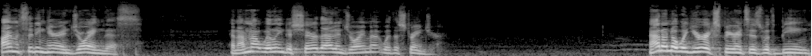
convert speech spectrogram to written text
I'm sitting here enjoying this, and I'm not willing to share that enjoyment with a stranger. I don't know what your experience is with being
